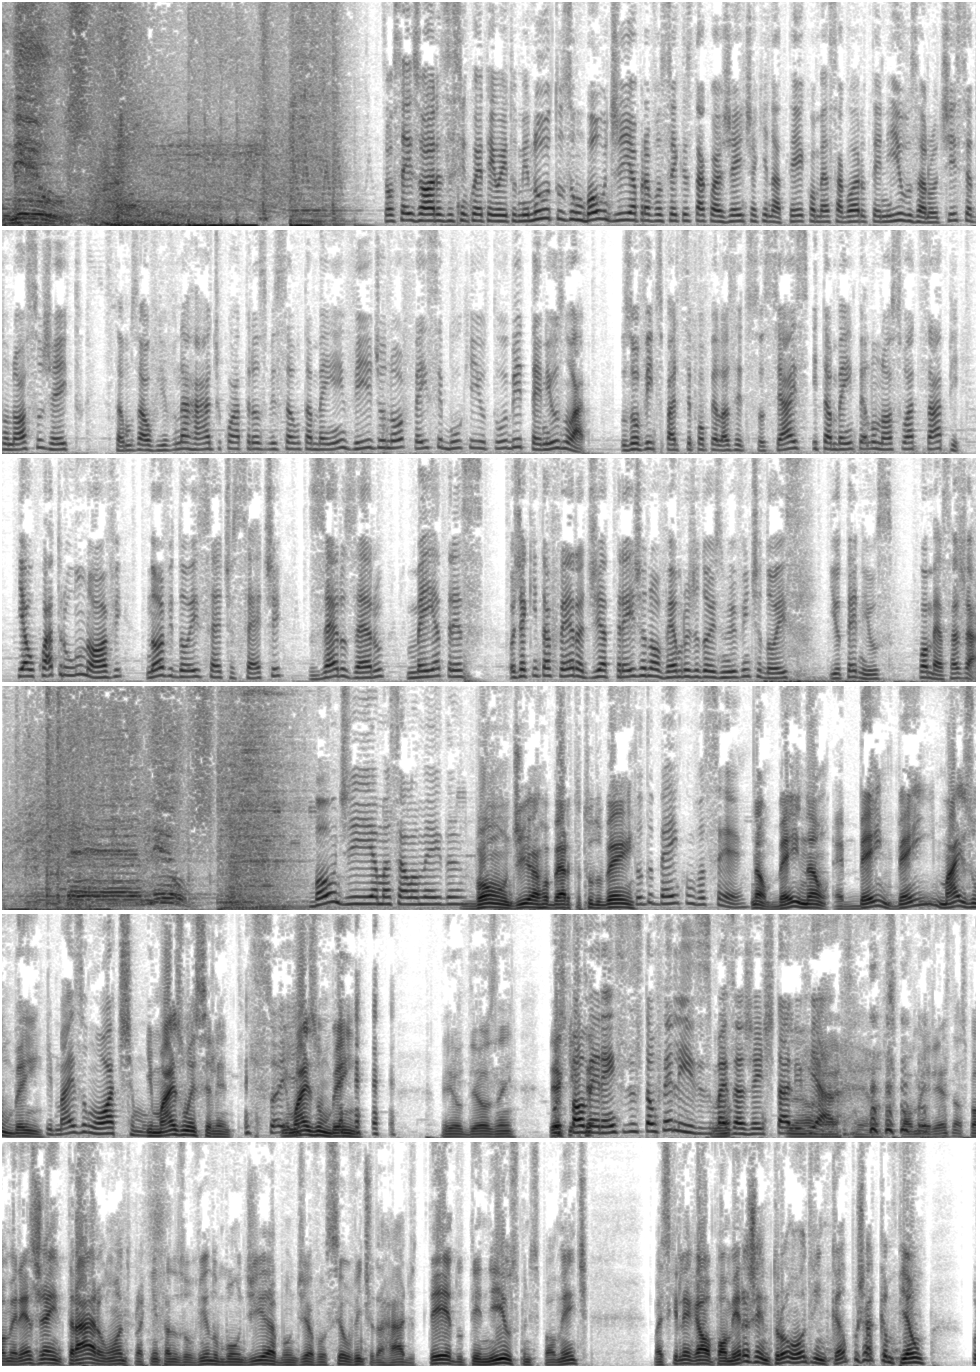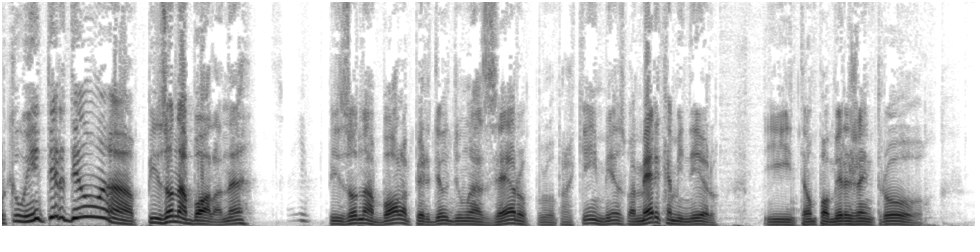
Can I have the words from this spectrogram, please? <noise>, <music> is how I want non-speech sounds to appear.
T-News. São 6 horas e 58 minutos. Um bom dia para você que está com a gente aqui na T. Começa agora o T-News, a notícia do nosso jeito. Estamos ao vivo na rádio com a transmissão também em vídeo no Facebook e YouTube T-News no ar. Os ouvintes participam pelas redes sociais e também pelo nosso WhatsApp, que é o 419-9277-0063. Hoje é quinta-feira, dia 3 de novembro de 2022 e o T-News começa já. Bom dia, Marcelo Almeida. Bom dia, Roberta, tudo bem? Tudo bem com você? Não, bem não, é bem, bem, mais um bem. E mais um ótimo. E mais um excelente. Isso aí. E mais um bem. <laughs> Meu Deus, hein? Tem Os aqui- palmeirenses estão felizes, mas Não. a gente está aliviado. Não, é, é, os, palmeirenses, não, os palmeirenses já entraram ontem, para quem está nos ouvindo. Um bom dia, bom dia a você, ouvinte da rádio T, do T-News principalmente. Mas que legal, o Palmeiras já entrou ontem em campo já campeão. Porque o Inter deu uma. pisou na bola, né? Pisou na bola, perdeu de 1 a 0 para quem mesmo? América Mineiro. E então o Palmeiras já entrou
